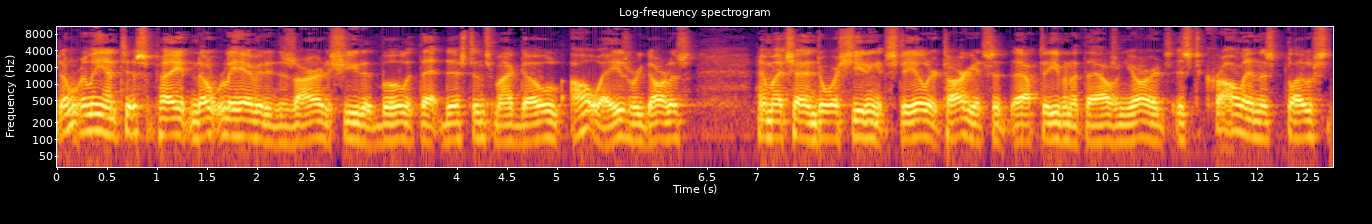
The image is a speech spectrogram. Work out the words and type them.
don't really anticipate and don't really have any desire to shoot a bull at that distance. My goal always, regardless how much I enjoy shooting at steel or targets at out to even a thousand yards, is to crawl in as close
